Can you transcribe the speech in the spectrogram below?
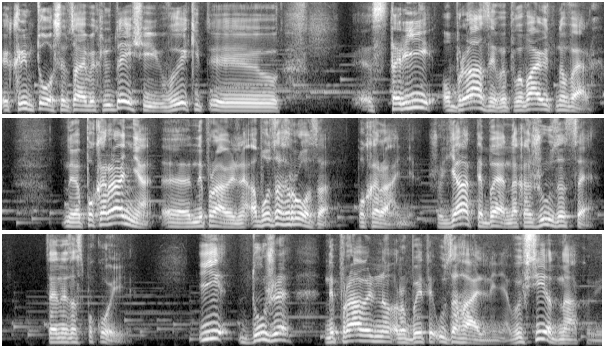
е, крім того, що зайвих людей, ще й великі. Е, старі образи випливають наверх. Е, Покарання е, неправильне або загроза покарання, що я тебе накажу за це. Це не заспокоює. І дуже неправильно робити узагальнення. Ви всі однакові,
